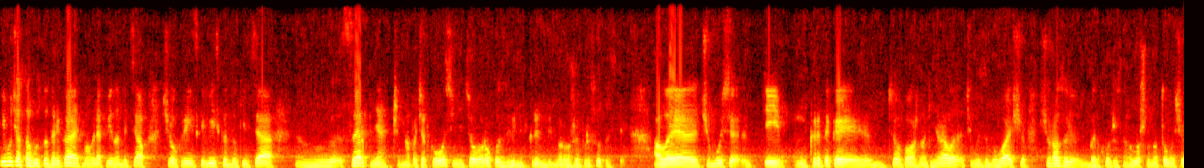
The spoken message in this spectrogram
Йому часто густо дорікають, мовляв, він обіцяв, що українське військо до кінця е, серпня чи на початку осені цього року звільнить Крим від ворожої присутності. Але чомусь ті критики цього поважного генерала чомусь забувають, що щоразу Бен Ходжес наголошував на тому, що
